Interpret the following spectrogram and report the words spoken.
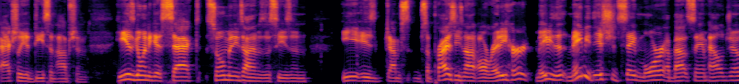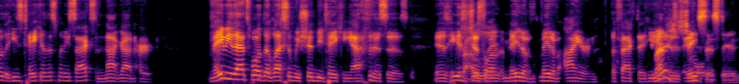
actually a decent option. He is going to get sacked so many times this season. He is. I'm surprised he's not already hurt. Maybe that. Maybe this should say more about Sam Howell, Joe, that he's taken this many sacks and not gotten hurt. Maybe that's what the lesson we should be taking out of this is. Is he is Probably. just made of made of iron. The fact that he might have just jinxed this dude.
